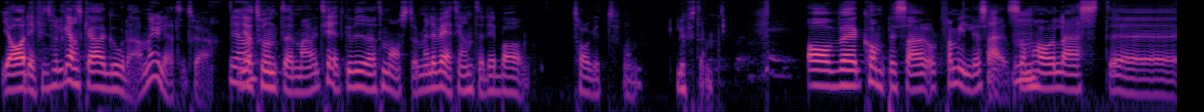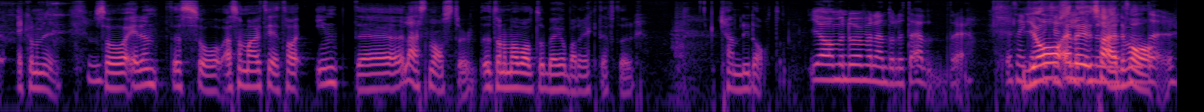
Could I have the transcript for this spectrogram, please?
Ja, det finns väl ganska goda möjligheter tror jag. Ja. Jag tror inte en majoritet går vidare till master, men det vet jag inte. Det är bara taget från luften. Av eh, kompisar och familjer så här, som Mm. har läst eh, ekonomi, Mm. så är det inte så, alltså majoritet har inte läst master, utan de har valt att börja jobba direkt efter kandidaten. Ja men då är de väl ändå lite äldre. Jag Ja, eller så här, det var- tider.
